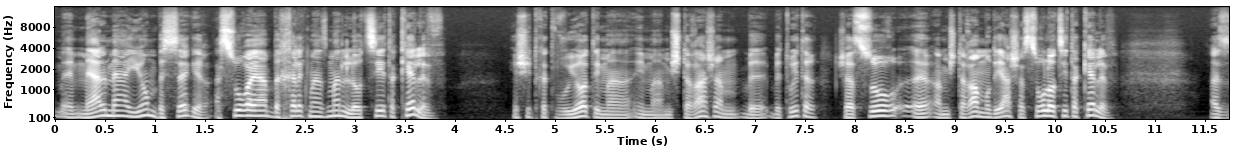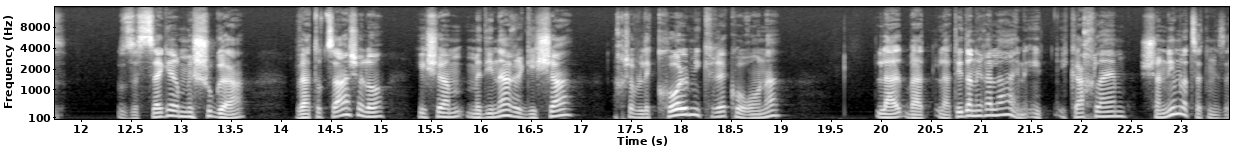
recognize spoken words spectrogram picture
מעל 100 יום בסגר. אסור היה בחלק מהזמן להוציא את הכלב. יש התכתבויות עם, ה, עם המשטרה שם בטוויטר, שאסור, אה, המשטרה מודיעה שאסור להוציא את הכלב. אז זה סגר משוגע, והתוצאה שלו היא שהמדינה רגישה עכשיו לכל מקרה קורונה, לעתיד הנראה לעין. ייקח להם שנים לצאת מזה.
